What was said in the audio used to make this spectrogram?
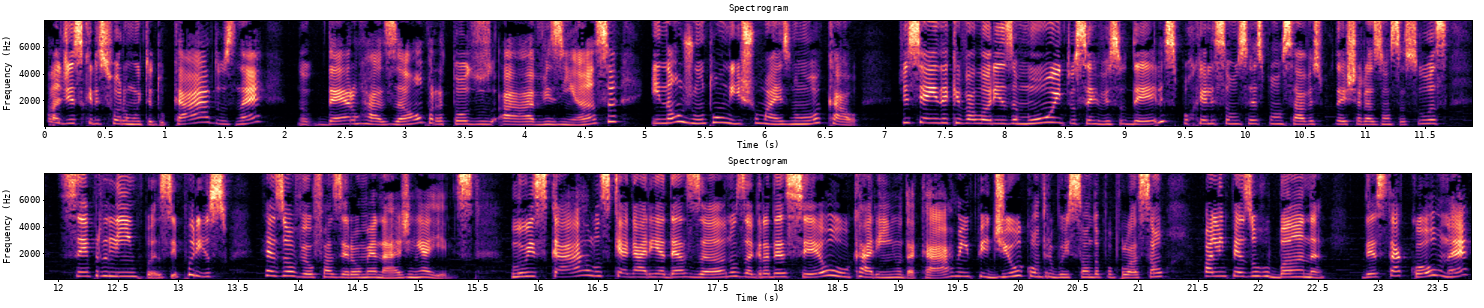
Ela disse que eles foram muito educados, né? Deram razão para todos a vizinhança e não juntam lixo mais num local. Disse ainda que valoriza muito o serviço deles, porque eles são os responsáveis por deixar as nossas ruas sempre limpas e por isso resolveu fazer a homenagem a eles. Luiz Carlos, que agaria 10 anos, agradeceu o carinho da Carmen e pediu a contribuição da população com a limpeza urbana. Destacou, né,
